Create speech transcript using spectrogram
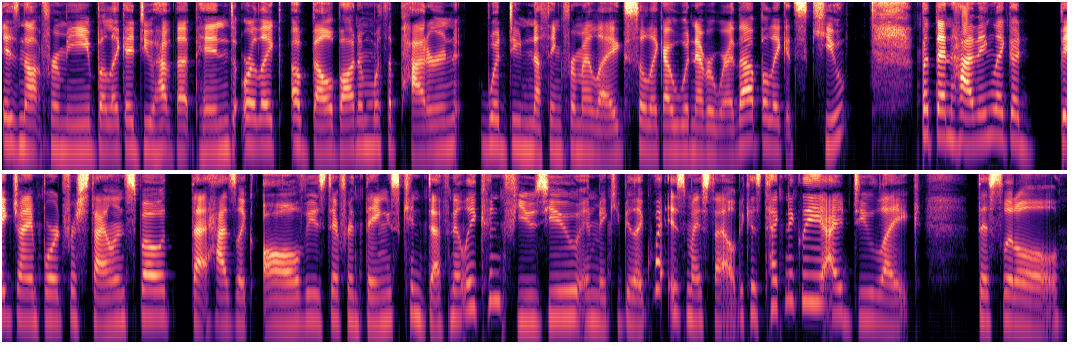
is not for me, but like I do have that pinned, or like a bell bottom with a pattern would do nothing for my legs. So like I would never wear that, but like it's cute. But then having like a big giant board for style inspo that has like all these different things can definitely confuse you and make you be like, what is my style? Because technically I do like this little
